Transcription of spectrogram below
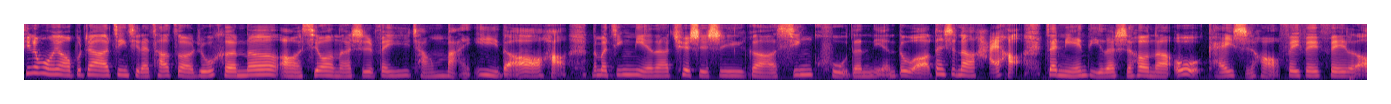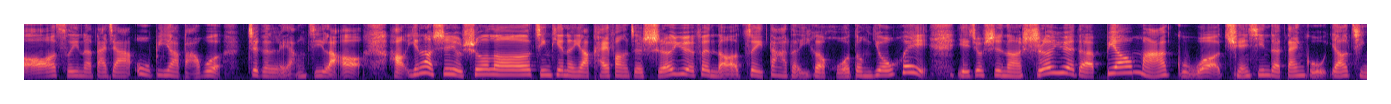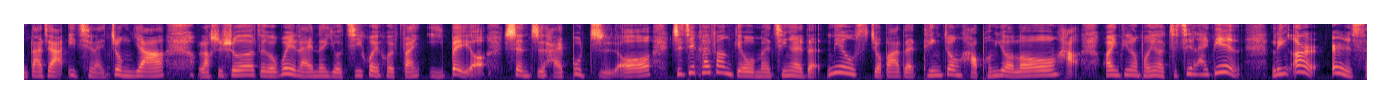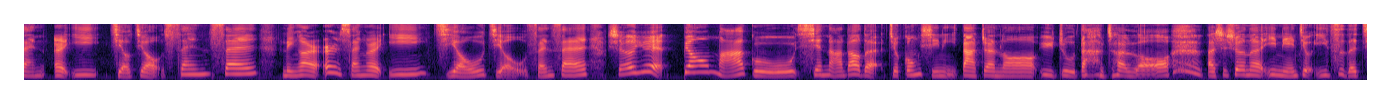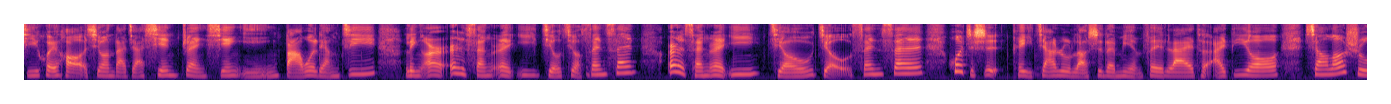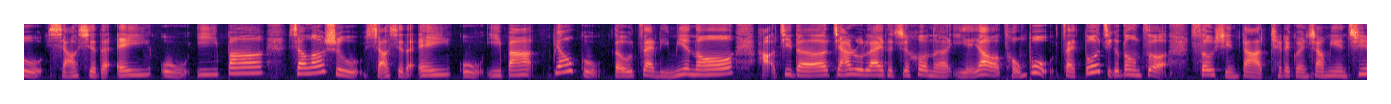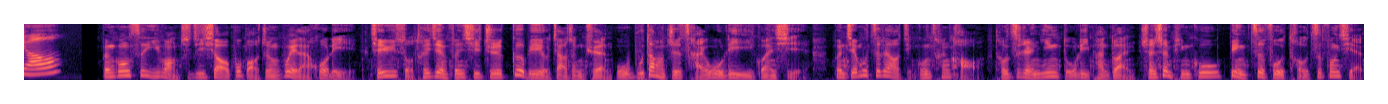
听众朋友，不知道近期的操作如何呢？哦，希望呢是非常满意的哦。好，那么今年呢确实是一个辛苦的年度哦，但是呢还好，在年底的时候呢，哦开始哈飞飞飞了哦，所以呢大家务必要把握这个良机了哦。好，严老师有说喽，今天呢要开放这十二月份的最大的一个活动优惠，也就是呢十二月的标马股哦，全新的单股，邀请大家一起来重压。老师说这个未来呢。有机会会翻一倍哦，甚至还不止哦！直接开放给我们亲爱的 News 酒吧的听众好朋友喽。好，欢迎听众朋友直接来电零二二三二一九九三三零二二三二一九九三三。十二月标马股先拿到的，就恭喜你大赚喽！预祝大赚喽！老师说呢，一年就一次的机会哈，希望大家先赚先赢，把握良机。零二二三二一九九三三。二三二一九九三三，或者是可以加入老师的免费 Light ID 哦，小老鼠小写的 A 五一八，小老鼠小写的 A 五一八，标股都在里面哦。好，记得加入 Light 之后呢，也要要同步再多几个动作，搜寻到 Telegram 上面去哦。本公司以往之绩效不保证未来获利，且与所推荐分析之个别有价证券无不当之财务利益关系。本节目资料仅供参考，投资人应独立判断、审慎评估，并自负投资风险。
